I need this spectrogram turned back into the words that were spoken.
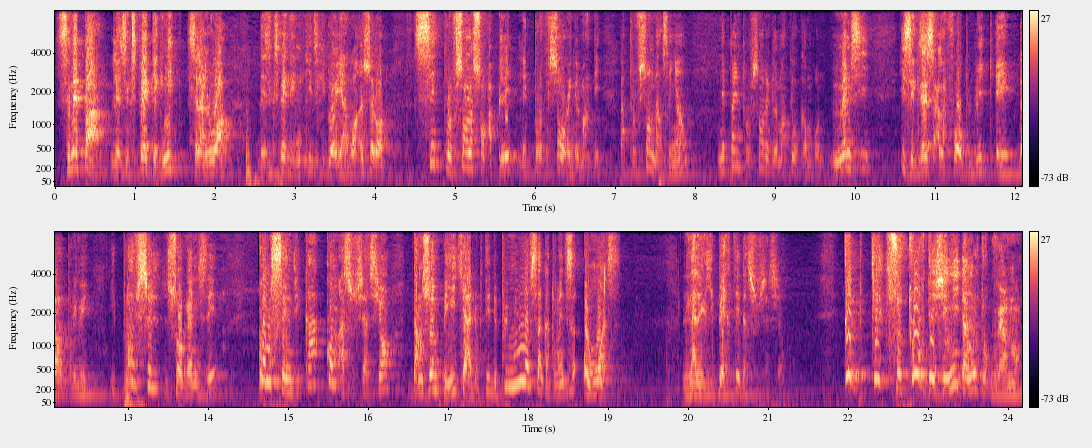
Ce n'est pas les experts techniques, c'est la loi des experts techniques qui dit qu'il doit y avoir un seul ordre. Ces professions-là sont appelées les professions réglementées. La profession d'enseignant n'est pas une profession réglementée au Cameroun, même si ils exercent à la fois au public et dans le privé. Ils peuvent s'organiser comme syndicat, comme association, dans un pays qui a adopté depuis 1990 au moins la liberté d'association. Qu'il se trouve des génies dans notre gouvernement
